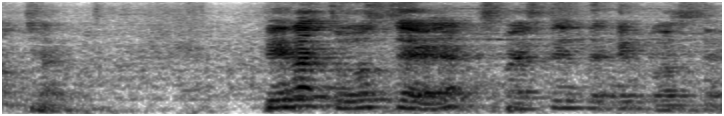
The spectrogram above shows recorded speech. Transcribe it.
వచ్చాడు తీరా చూస్తే స్పెషలిస్ట్ దగ్గరికి వస్తే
